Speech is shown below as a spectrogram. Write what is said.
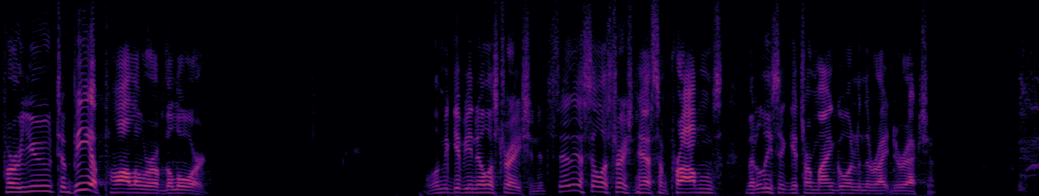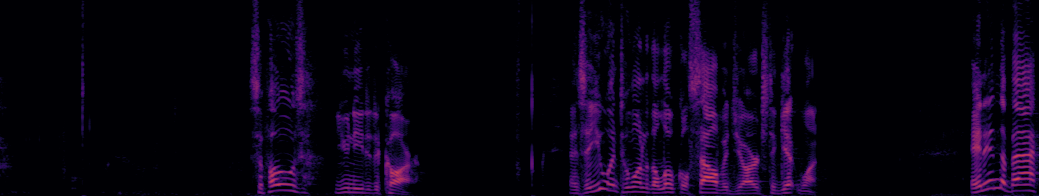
for you to be a follower of the Lord? Well, let me give you an illustration. It's, this illustration has some problems, but at least it gets our mind going in the right direction. Suppose you needed a car. And so you went to one of the local salvage yards to get one. And in the back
